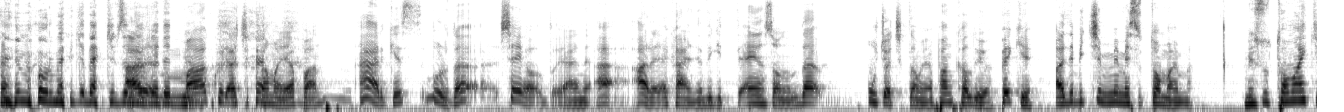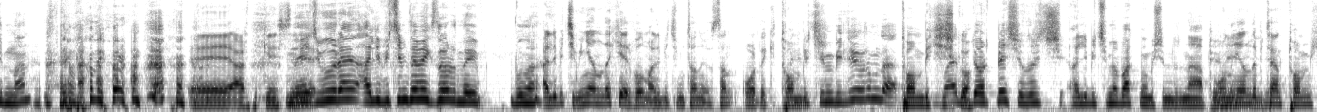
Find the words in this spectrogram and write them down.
Uğur Meleke'den kimse Abi, nefret etmiyor. makul açıklama yapan herkes burada şey oldu yani araya kaynadı gitti. En sonunda uç açıklama yapan kalıyor. Peki Ali Biçim mi Mesut Tomay mı? Mesut Tomay kim lan? Diyorum. Eee artık gençleri... Mecburen Ali Biçim demek zorundayım buna. Ali Biçim'in yanındaki herif oğlum Ali Biçim'i tanıyorsan oradaki Ali tombik, Biçim biliyorum da. tombik şişko. bir 4-5 yıldır hiç Ali Biçim'e bakmamışımdır ne yapıyor. Onun yanında bir tane tombik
